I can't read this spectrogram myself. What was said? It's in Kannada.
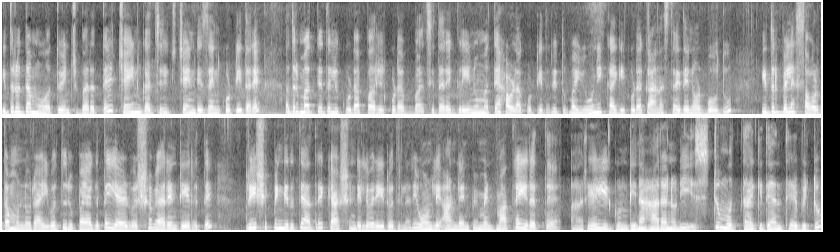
ಇದರದ್ದ ಮೂವತ್ತು ಇಂಚ್ ಬರುತ್ತೆ. ಚೈನ್ ಗಜ್ರಿ ಚೈನ್ ಡಿಸೈನ್ ಕೊಟ್ಟಿದ್ದಾರೆ. ಅದ್ರ ಮಧ್ಯದಲ್ಲಿ ಕೂಡ ಪರ್ಲ್ ಕೂಡ ಬಳಸಿದ್ದಾರೆ. ಗ್ರೀನು ಮತ್ತು ಹವಳ ಕೊಟ್ಟಿದ್ದಾರೆ. ತುಂಬ ಯೂನಿಕ್ ಆಗಿ ಕೂಡ ಕಾಣಿಸ್ತಾ ಇದೆ ನೋಡ್ಬೋದು. ಇದ್ರ ಬೆಲೆ ಸಾವಿರದ ಮುನ್ನೂರ ಐವತ್ತು ರೂಪಾಯಿ ಆಗುತ್ತೆ. ಎರಡು ವರ್ಷ ವ್ಯಾರಂಟಿ ಇರುತ್ತೆ. ಫ್ರೀ ಶಿಪ್ಪಿಂಗ್ ಇರುತ್ತೆ, ಆದರೆ ಕ್ಯಾಶ್ ಆನ್ ಡೆಲಿವರಿ ಇರೋದಿಲ್ಲ ರೀ. ಓನ್ಲಿ ಆನ್ಲೈನ್ ಪೇಮೆಂಟ್ ಮಾತ್ರ ಇರುತ್ತೆ. ಅರೆ, ಈ ಗುಂಡಿನ ಹಾರ ನೋಡಿ ಎಷ್ಟು ಮುದ್ದಾಗಿದೆ ಅಂತ ಹೇಳ್ಬಿಟ್ಟು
